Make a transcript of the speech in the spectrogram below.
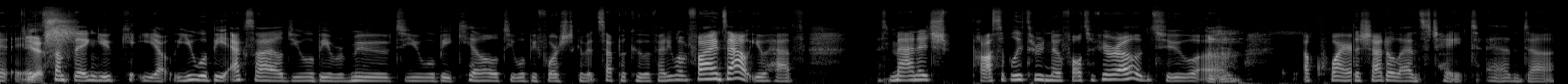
it- it's Yes. something you you know you will be exiled, you will be removed, you will be killed, you will be forced to commit seppuku if anyone finds out you have managed, possibly through no fault of your own, to um, acquire the Shadowlands taint and. Uh,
